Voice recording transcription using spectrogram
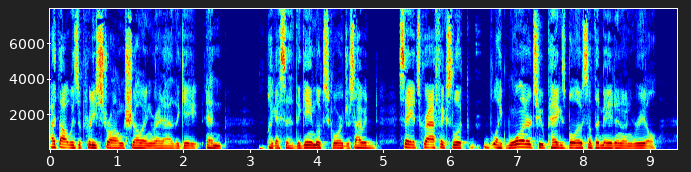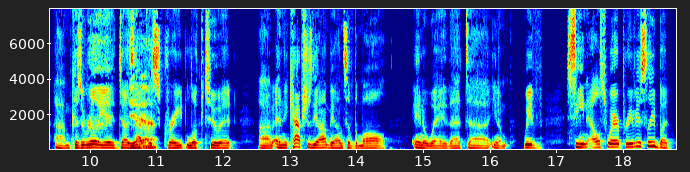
I thought was a pretty strong showing right out of the gate. And like I said, the game looks gorgeous. I would say its graphics look like one or two pegs below something made in Unreal. Um, cause it really, it does Yeah. have this great look to it. Um, and it captures the ambiance of the mall in a way that, uh, you know, we've seen elsewhere previously, but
